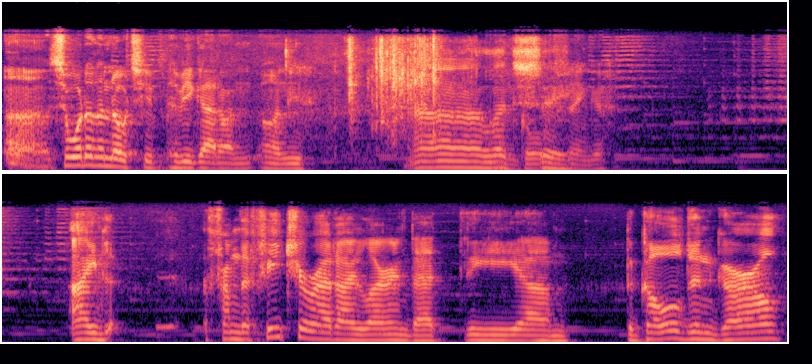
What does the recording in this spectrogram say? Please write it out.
Uh, so, what other notes have you got on on, Uh, let's see. Goldfinger? I from the featurette I learned that the um, the Golden Girl,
